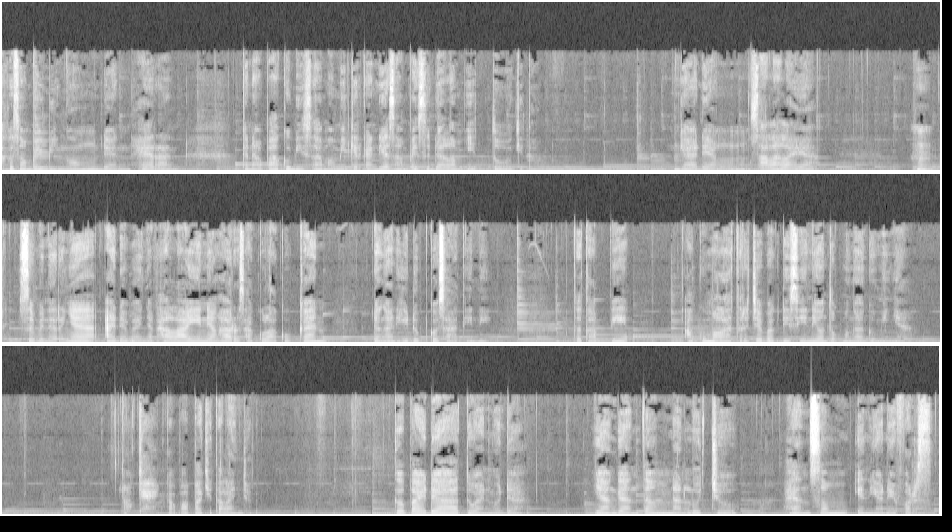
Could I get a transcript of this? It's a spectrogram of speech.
aku sampai bingung dan heran kenapa aku bisa memikirkan dia sampai sedalam itu gitu. Gak ada yang salah lah ya. Hmm, sebenarnya ada banyak hal lain yang harus aku lakukan dengan hidupku saat ini. Tetapi aku malah terjebak di sini untuk mengaguminya. Oke gak apa-apa kita lanjut kepada tuan muda yang ganteng dan lucu, handsome in universe.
